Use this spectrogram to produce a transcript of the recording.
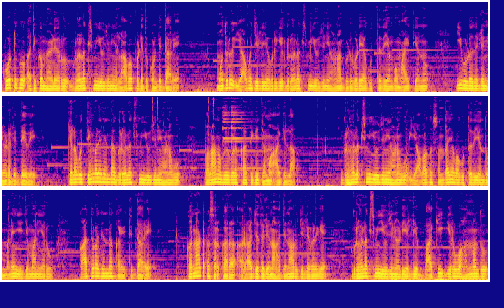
ಕೋಟಿಗೂ ಅಧಿಕ ಮಹಿಳೆಯರು ಗೃಹಲಕ್ಷ್ಮಿ ಯೋಜನೆಯ ಲಾಭ ಪಡೆದುಕೊಂಡಿದ್ದಾರೆ. ಮೊದಲು ಯಾವ ಜಿಲ್ಲೆಯವರಿಗೆ ಗೃಹಲಕ್ಷ್ಮಿ ಯೋಜನೆ ಹಣ ಬಿಡುಗಡೆಯಾಗುತ್ತದೆ ಎಂಬ ಮಾಹಿತಿಯನ್ನು ಈ ವಿಡಿಯೋದಲ್ಲಿ ನೀಡಲಿದ್ದೇವೆ. ಕೆಲವು ತಿಂಗಳಿನಿಂದ ಗೃಹಲಕ್ಷ್ಮಿ ಯೋಜನೆ ಹಣವು ಫಲಾನುಭವಿಗಳ ಖಾತೆಗೆ ಜಮಾ ಆಗಿಲ್ಲ. ಗೃಹಲಕ್ಷ್ಮಿ ಯೋಜನೆ ಹಣವು ಯಾವಾಗ ಸಂದಾಯವಾಗುತ್ತದೆ ಎಂದು ಮನೆ ಯಜಮಾನಿಯರು ಕಾತುರದಿಂದ ಕಾಯುತ್ತಿದ್ದಾರೆ. ಕರ್ನಾಟಕ ಸರ್ಕಾರ ರಾಜ್ಯದಲ್ಲಿನ ಹದಿನಾರು ಜಿಲ್ಲೆಗಳಿಗೆ ಗೃಹಲಕ್ಷ್ಮಿ ಯೋಜನೆ ಅಡಿಯಲ್ಲಿ ಬಾಕಿ ಇರುವ ಹನ್ನೊಂದು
